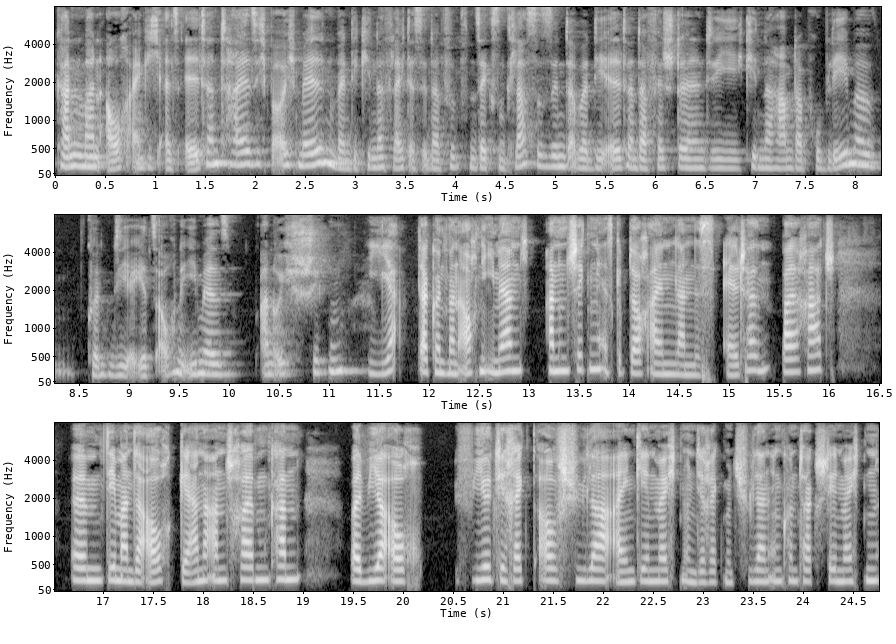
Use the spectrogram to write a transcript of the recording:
Kann man auch eigentlich als Elternteil sich bei euch melden, wenn die Kinder vielleicht erst in der 5., 6. Klasse sind, aber die Eltern da feststellen, die Kinder haben da Probleme? Könnten die jetzt auch 'ne E-Mail an euch schicken? Ja, da könnte man auch 'ne E-Mail an an uns schicken. Es gibt auch einen Landeselternbeirat, ähm, den man da auch gerne anschreiben kann, weil wir auch viel direkt auf Schüler eingehen möchten und direkt mit Schülern in Kontakt stehen möchten,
